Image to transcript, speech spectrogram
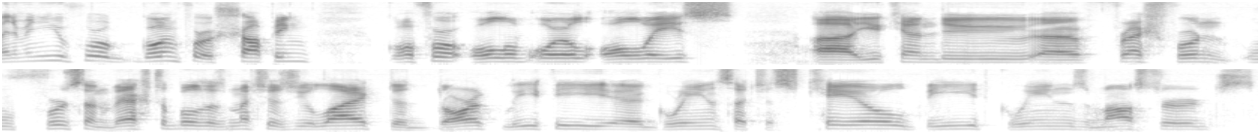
And when you're going for shopping, go for olive oil always. Uh, you can do uh, fresh fruit, fruits and vegetables as much as you like. The dark leafy uh, greens such as kale, beet, greens, mustards,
